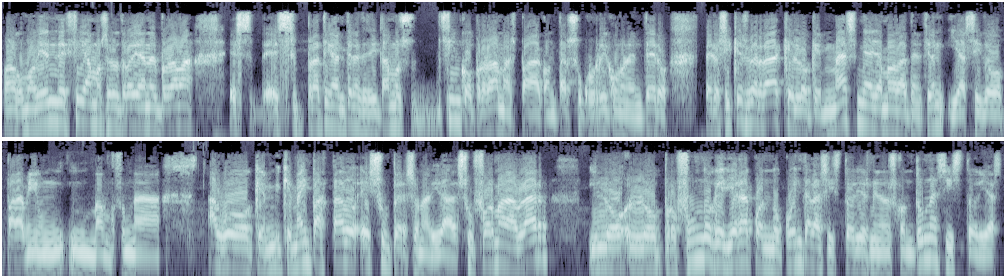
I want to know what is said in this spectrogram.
Bueno, como bien decíamos el otro día en el programa, es, es prácticamente necesitamos cinco programas para contar su currículum entero. Pero sí que es verdad que lo que más me ha llamado la atención y ha sido para mí un, vamos, una, algo que, que, me ha impactado es su personalidad, su forma de hablar y lo, lo profundo que llega cuando cuenta las historias. Mira, nos contó unas historias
